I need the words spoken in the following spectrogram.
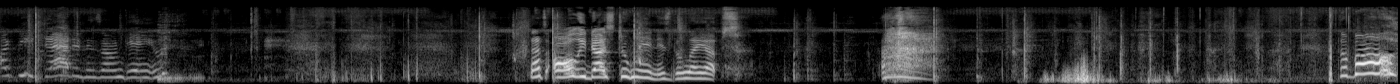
I beat Dad in his own game. That's all he does to win is the layups. Ah. The ball!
